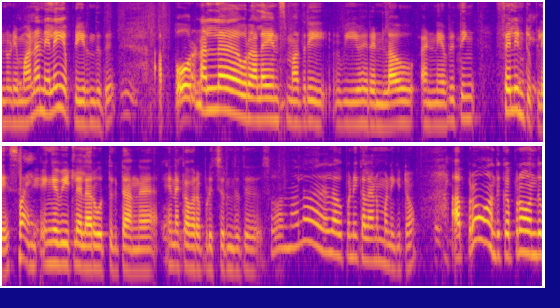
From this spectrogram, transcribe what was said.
என்னுடைய மனநிலை அப்படி இருந்தது. அப்போது ஒரு நல்ல ஒரு அலையன்ஸ் மாதிரி we were in love and everything fell into place. எங்கள் வீட்டில் எல்லாரும் ஒத்துக்கிட்டாங்க. எனக்கு அவரை பிடிச்சிருந்தது. ஸோ அதனால லவ் பண்ணி கல்யாணம் பண்ணிக்கிட்டோம். அப்புறம் அதுக்கப்புறம் வந்து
